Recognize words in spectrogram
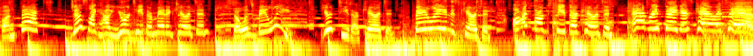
Fun fact just like how your teeth are made of keratin, so is baleen. Your teeth are keratin. Baleen is keratin. Aardvark's teeth are keratin. Everything is keratin!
